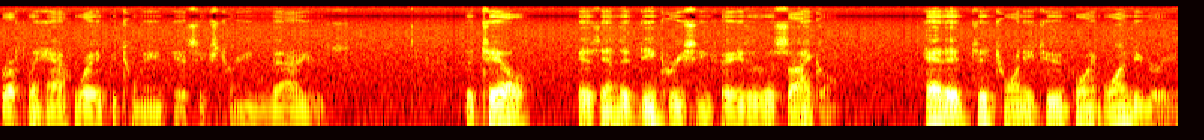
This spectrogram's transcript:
roughly halfway between its extreme values. The tilt is in the decreasing phase of the cycle, headed to 22.1 degrees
